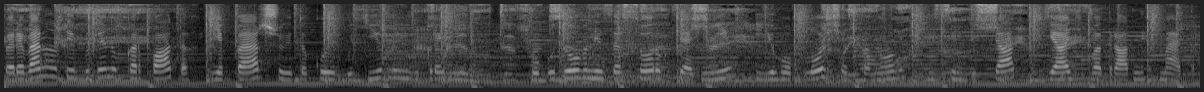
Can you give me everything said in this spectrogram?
Перевернутий будинок в Карпатах є першою такою будівлею в Україні. Побудований за 45 днів і його площа становить 85 квадратних метрів.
